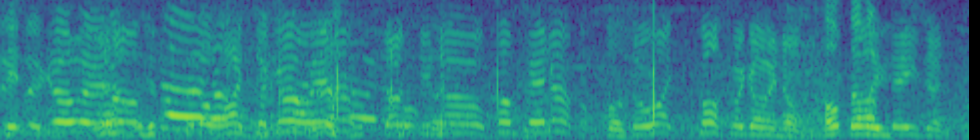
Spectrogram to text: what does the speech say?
Do you, No, the Whites are going up, don't you know? Pump it up. The Whites, of course we're going up. Up It's the our season.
